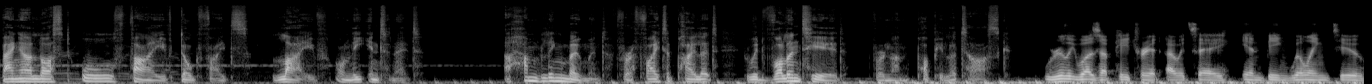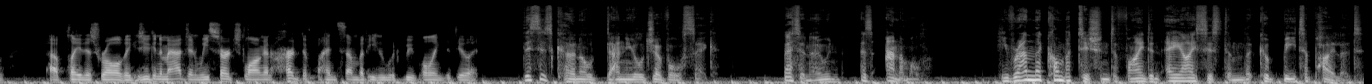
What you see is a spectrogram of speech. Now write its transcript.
Banger lost all five dogfights live on the internet. A humbling moment for a fighter pilot who had volunteered for an unpopular task. Really was a patriot, I would say, in being willing to uh, play this role because you can imagine we searched long and hard to find somebody who would be willing to do it. This is Colonel Daniel Javorsek, better known as Animal. He ran the competition to find an AI system that could beat a pilot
